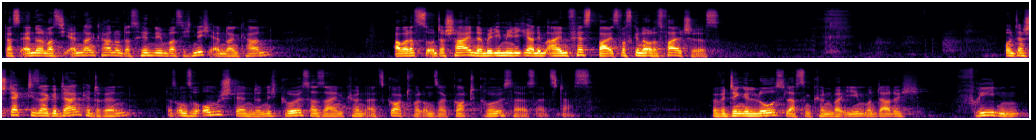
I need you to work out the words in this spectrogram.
Das ändern, was ich ändern kann, und das hinnehmen, was ich nicht ändern kann. Aber das zu unterscheiden, damit ich mich nicht an dem einen festbeiß, was genau das Falsche ist. Und da steckt dieser Gedanke drin, dass unsere Umstände nicht größer sein können als Gott, weil unser Gott größer ist als das. Weil wir Dinge loslassen können bei ihm und dadurch Frieden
